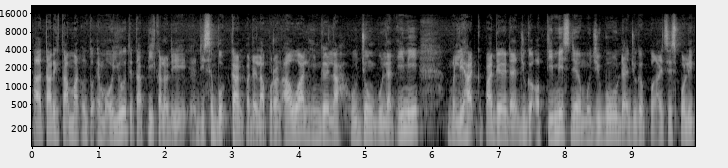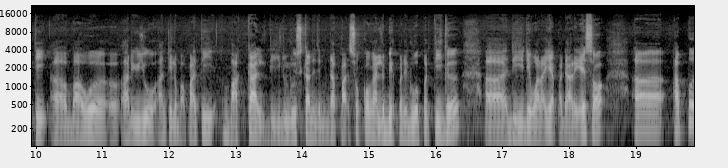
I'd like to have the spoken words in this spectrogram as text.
uh, tarikh tamat untuk MOU, tetapi kalau di, disebutkan pada laporan awal hinggalah hujung bulan ini, melihat kepada dan juga optimisnya Mujibu dan juga penganalisis politik uh, bahawa uh, RUU anti lompat parti bakal diluluskan dan mendapat sokongan lebih pada 2 per 3 uh, di Dewan Rakyat pada hari esok. Apa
